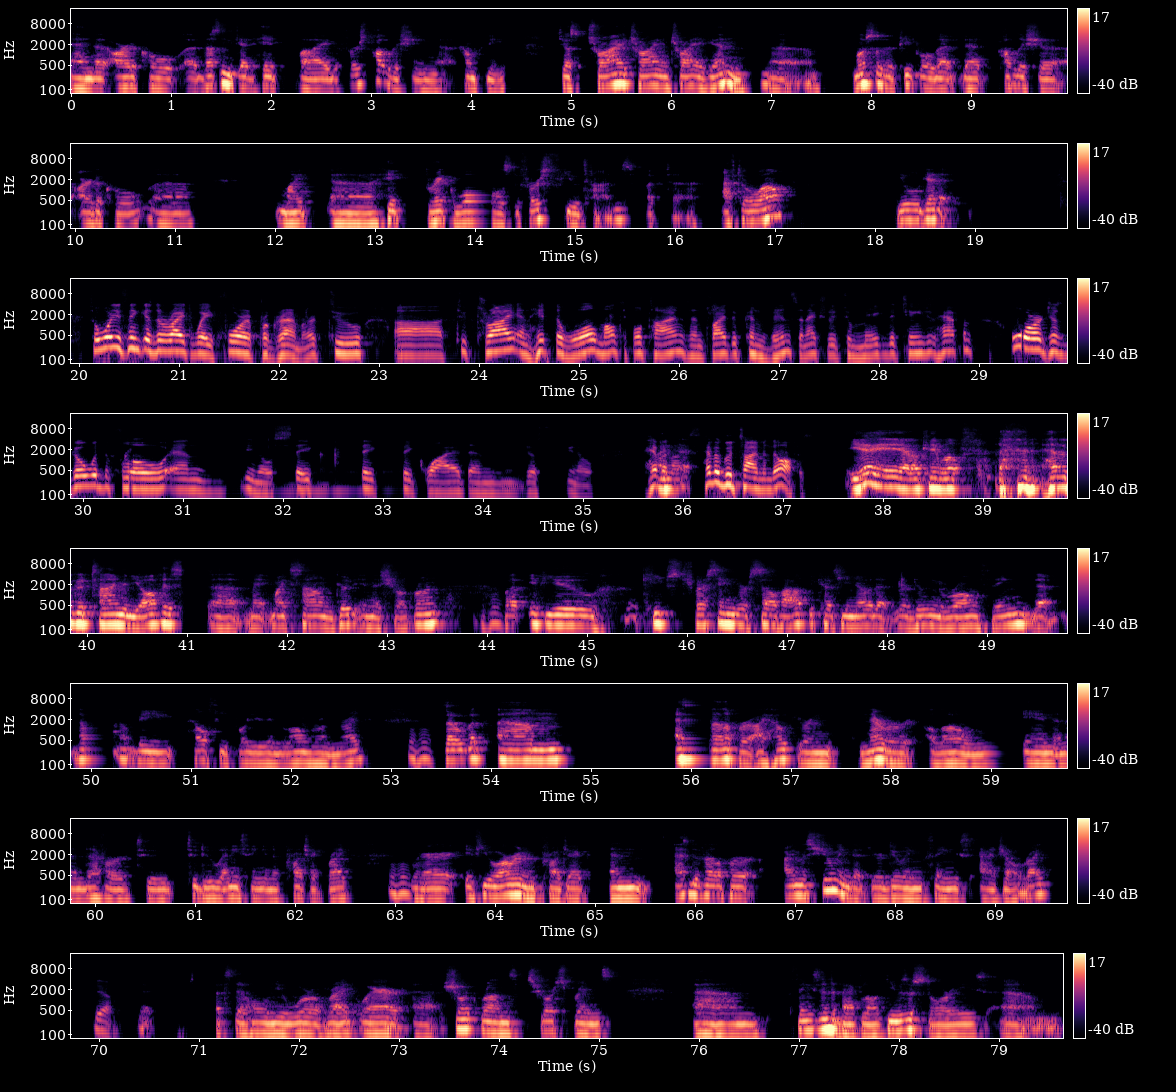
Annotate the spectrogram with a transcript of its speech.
and that article uh, doesn't get hit by the first publishing uh, company, just try, try, and try again. Uh, most of the people that that publish an article uh, might uh, hit brick walls the first few times, but uh, after a while, you will get it. So, what do you think is the right way for a programmer to uh, to try and hit the wall multiple times and try to convince and actually to make the changes happen, or just go with the flow and you know stay stay stay quiet and just you know have a nice have a good time in the office? Yeah, yeah, yeah. Okay, well, have a good time in the office. Uh, might might sound good in the short run, Mhm. but if you keep stressing yourself out because you know that you're doing the wrong thing, that that will not be healthy for you in the long run, right? Mhm. So, but um, as a developer, I hope you're never alone in an endeavor to to do anything in a project, right? Mhm. where if you are in a project and as a developer i'm assuming that you're doing things agile right Yeah. That's the whole new world right where uh, short runs short sprints um, things in the backlog user stories um,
